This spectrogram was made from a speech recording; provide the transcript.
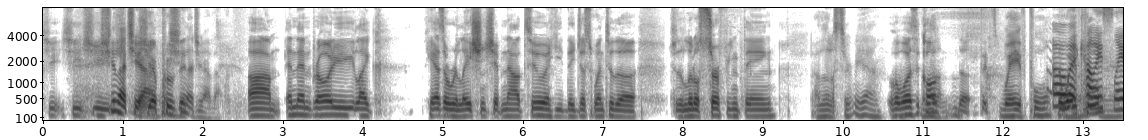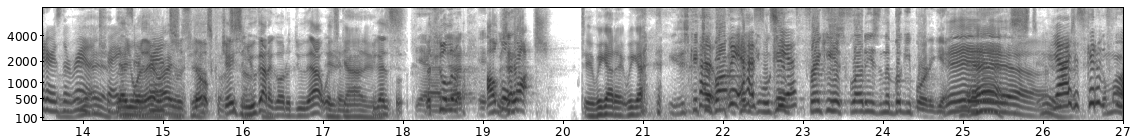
she she she She let you she have. approved she it. let you have that one. Um, and then Brody, like, he has a relationship now too, and he they just went to the to the little surfing thing. A little surf, yeah. What was it called? Little- The, the wave pool. Oh, wave at Kelly pool? Slater's the Yeah, ranch, yeah. right? yeah, you were there, ranch? right? It was dope. let's go Jason, you got to go to do that with He's him. gotta. You guys, Yeah, let's do a little. that- it- I'll go that- watch. Dude, we gotta, we got. You just get your bo- Wait, get- has We'll give TS Frankie his floaties and the boogie board again. Yes, Yeah. dude. Yeah, just get him Come on.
